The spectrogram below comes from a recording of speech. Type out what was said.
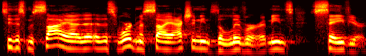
See, this Messiah, this word Messiah actually means deliverer, it means Savior.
